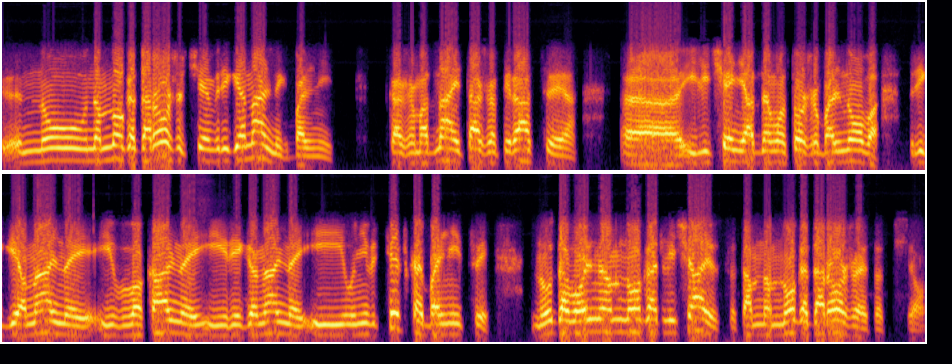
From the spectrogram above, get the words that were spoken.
ну, намного дороже, чем в региональных больницах. Скажем, одна и та же операция э, и лечение одного тоже больного в региональной и в локальной, и региональной, и университетской больнице – ну, довольно много отличаются. Там намного дороже это все.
